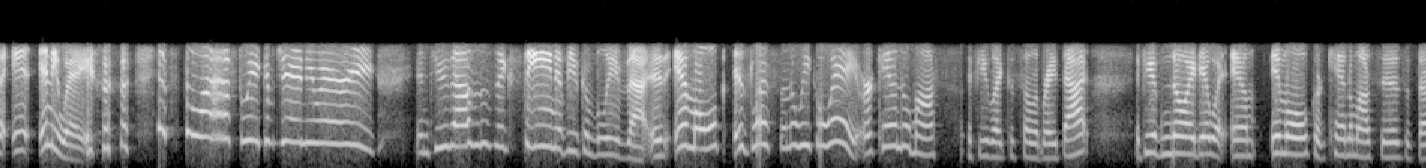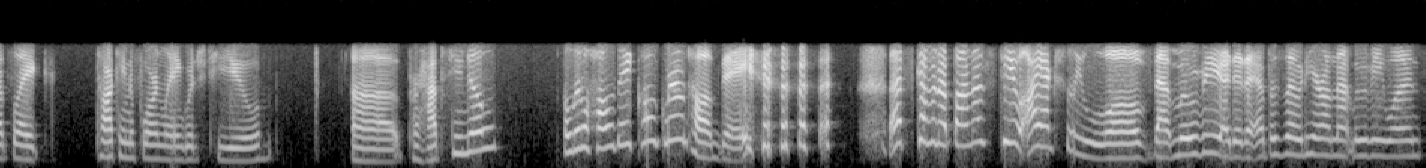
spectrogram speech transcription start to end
But it, anyway, it's the last week of January in 2016, if you can believe that. And Imbolc is less than a week away, or Candlemas, if you like to celebrate that. If you have no idea what Imbolc or Candlemas is, if that's like talking a foreign language to you, uh, perhaps you know a little holiday called Groundhog Day. That's coming up on us too. I actually love that movie. I did an episode here on that movie once.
